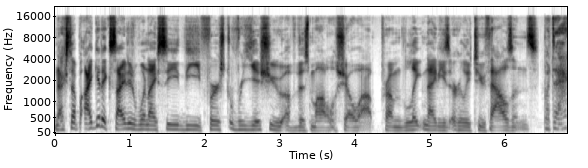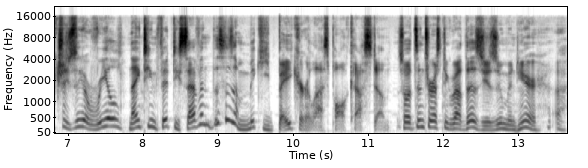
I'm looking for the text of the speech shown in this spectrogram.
Next up, I get excited when I see the first reissue of this model show up from late 90s, early 2000s. But to actually see a real 1957, this is a Mickey Baker Les Paul custom. So what's interesting about this, you zoom in here, uh,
